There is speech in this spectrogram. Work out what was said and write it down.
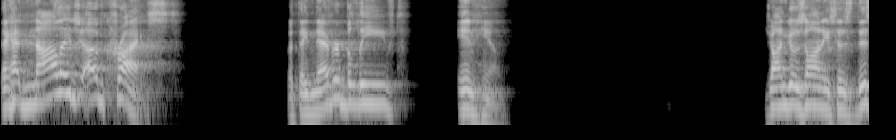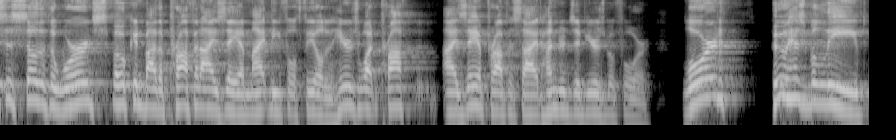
They had knowledge of Christ, but they never believed in him. John goes on, he says, This is so that the words spoken by the prophet Isaiah might be fulfilled. And here's what Isaiah prophesied hundreds of years before Lord, who has believed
